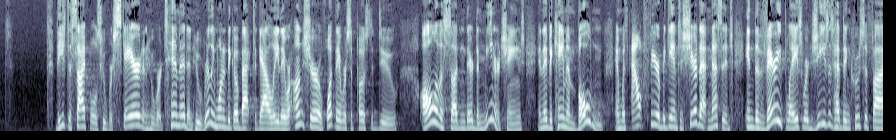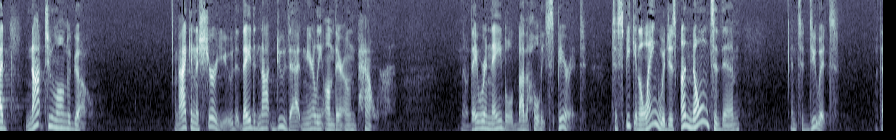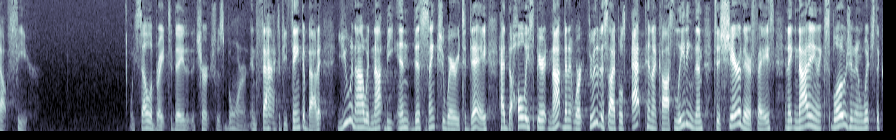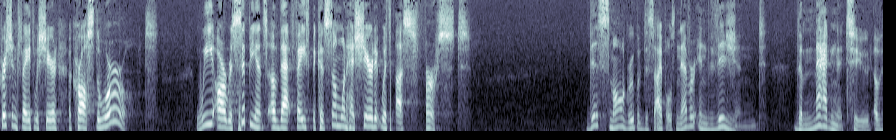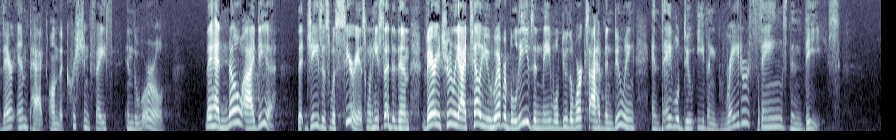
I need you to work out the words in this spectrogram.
These disciples who were scared and who were timid and who really wanted to go back to Galilee, they were unsure of what they were supposed to do all of a sudden their demeanor changed and they became emboldened and without fear began to share that message in the very place where Jesus had been crucified not too long ago. And I can assure you that they did not do that merely on their own power. No, they were enabled by the Holy Spirit to speak in languages unknown to them and to do it without fear. We celebrate today that the church was born. In fact, if you think about it, you and I would not be in this sanctuary today had the Holy Spirit not been at work through the disciples at Pentecost, leading them to share their faith and igniting an explosion in which the Christian faith was shared across the world. We are recipients of that faith because someone has shared it with us first this small group of disciples never envisioned the magnitude of their impact on the Christian faith in the world. They had no idea that Jesus was serious when he said to them, Very truly I tell you, whoever believes in me will do the works I have been doing, and they will do even greater things than these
